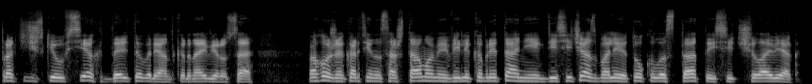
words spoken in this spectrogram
Практически у всех дельта-вариант коронавируса. Похожая картина со штаммами в Великобритании, где сейчас болеют около 100 тысяч человек.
